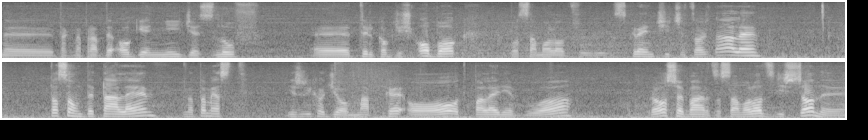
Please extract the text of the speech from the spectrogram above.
Yy, Tak naprawdę ogień nie idzie z luf, yy, tylko gdzieś obok, bo samolot skręci czy coś, no ale to są detale. Natomiast jeżeli chodzi o mapkę, o, odpalenie było. Proszę bardzo, samolot zniszczony.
